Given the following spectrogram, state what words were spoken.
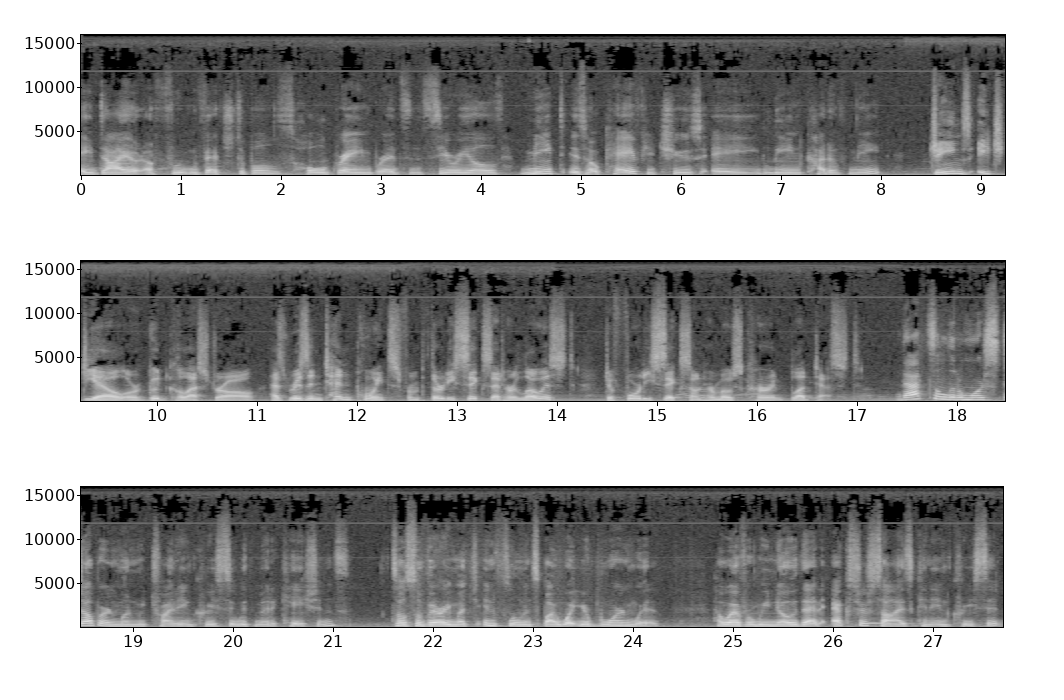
a diet of fruit and vegetables, whole grain breads and cereals. Meat is okay if you choose a lean cut of meat. Jane's HDL or good cholesterol has risen 10 points from 36 at her lowest to 46 on her most current blood test. That's a little more stubborn when we try to increase it with medications. It's also very much influenced by what you're born with. However, we know that exercise can increase it,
